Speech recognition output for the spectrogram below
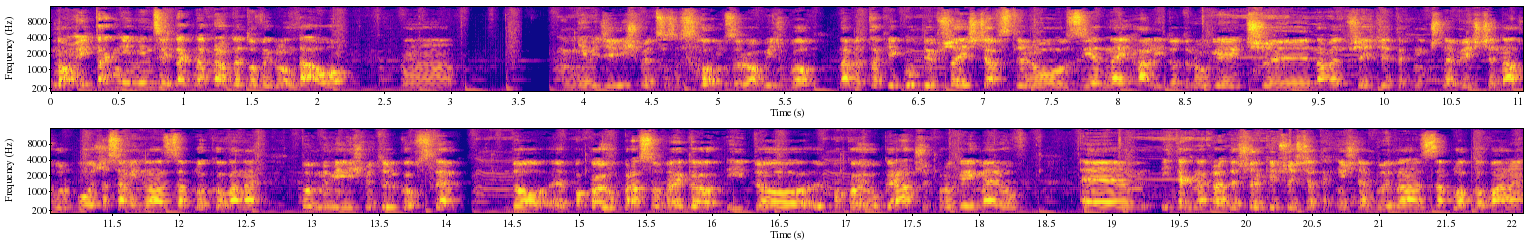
No i tak mniej więcej tak naprawdę to wyglądało. Mm, nie wiedzieliśmy co ze sobą zrobić, bo nawet takie głupie przejścia w stylu z jednej hali do drugiej, czy nawet przejście techniczne, wyjście na dwór było czasami dla nas zablokowane, bo my mieliśmy tylko wstęp do e, pokoju prasowego i do e, pokoju graczy, progamerów, i tak naprawdę wszelkie przejścia techniczne były dla nas zablokowane,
